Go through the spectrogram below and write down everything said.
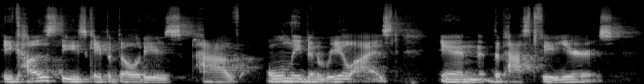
Because these capabilities have only been realized in the past few years.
